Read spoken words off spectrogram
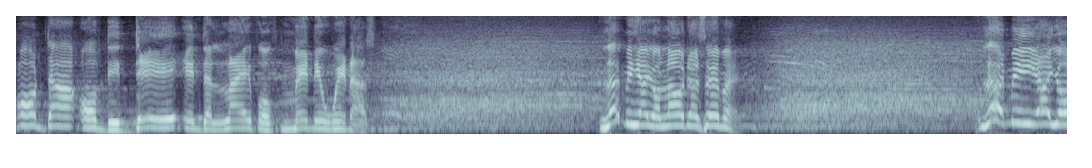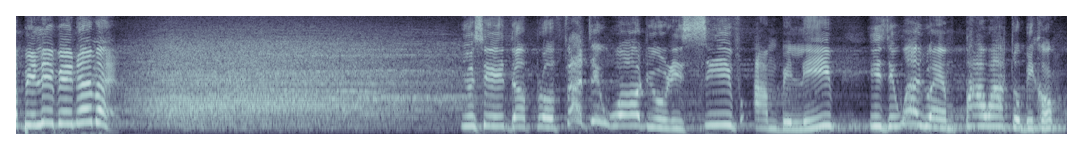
order of the day in the life of many winners. Let me hear your loudest amen. Let me hear your believing amen. You see, the prophetic word you receive and believe is the one you are empowered to become.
